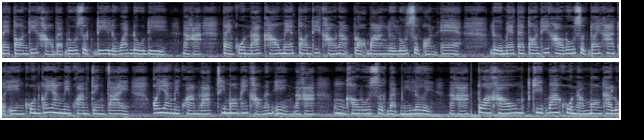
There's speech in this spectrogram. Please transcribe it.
ในตอนที่เขาแบบรู้สึกดีหรือว่าดูดีนะคะ แต่คุณรักเขาแม้ตอนที่เขาน่ะเปราะบางหรือรู้สึกอ่อนแอ หรือแม้แต่ตอนที่เขารู้สึกด้อยค่าตัวเอง คุณก็ยังมีความจริงใจ ก็ยังมีความรักที่มอบให้เขานั่นเองนะคะ อืมเขารู้สึกแบบนี้เลยนะคะ ตัวเขาคิดว่าคุณน่ะมองทะลุ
